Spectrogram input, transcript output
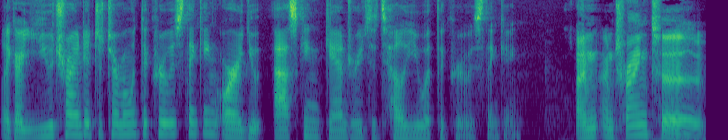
like are you trying to determine what the crew is thinking or are you asking Gandry to tell you what the crew is thinking? I'm I'm trying to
